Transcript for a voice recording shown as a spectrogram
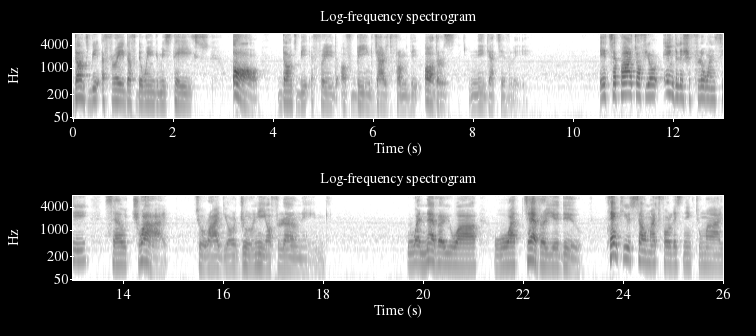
Don't be afraid of doing mistakes or don't be afraid of being judged from the others negatively. It's a part of your English fluency, so try to ride your journey of learning. Whenever you are, whatever you do. Thank you so much for listening to my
